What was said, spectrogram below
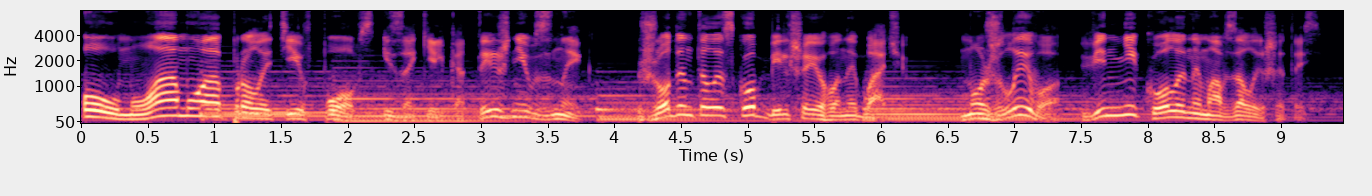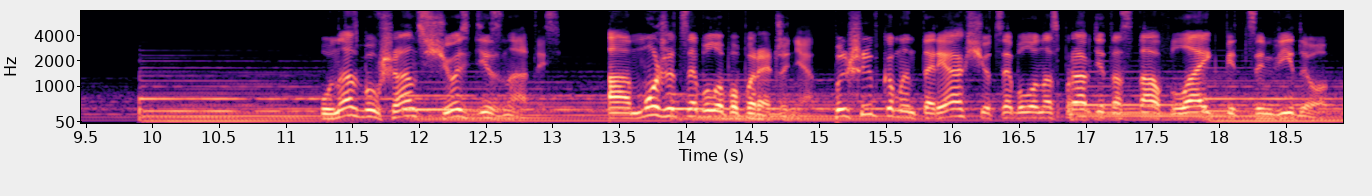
Оумуамуа пролетів повз і за кілька тижнів зник. Жоден телескоп більше його не бачив. Можливо, він ніколи не мав залишитись. У нас був шанс щось дізнатись. А може, це було попередження? Пиши в коментарях, що це було насправді, та став лайк під цим відео.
